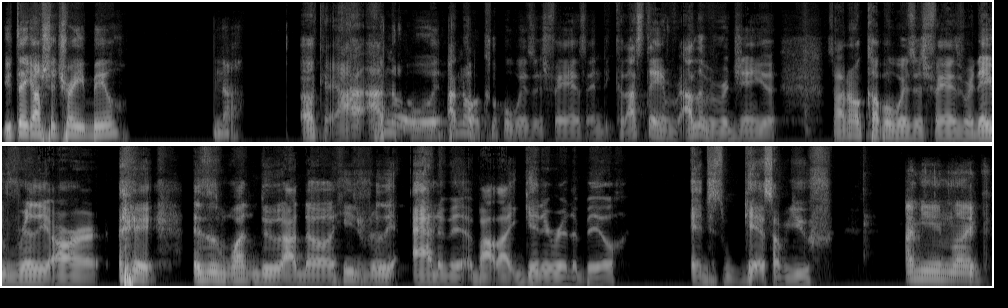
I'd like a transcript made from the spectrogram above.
You think I should trade Bill? No. Okay, I, I know I know a couple Wizards fans, and because I stay in I live in Virginia, so I know a couple Wizards fans where they really are. this is one dude I know he's really adamant about like getting rid of Bill and just getting some youth. I mean, like,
